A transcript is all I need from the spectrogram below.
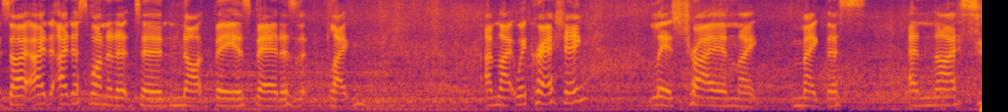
So I, I just wanted it to not be as bad as it, like, I'm like, we're crashing. Let's try and like make this a nice,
